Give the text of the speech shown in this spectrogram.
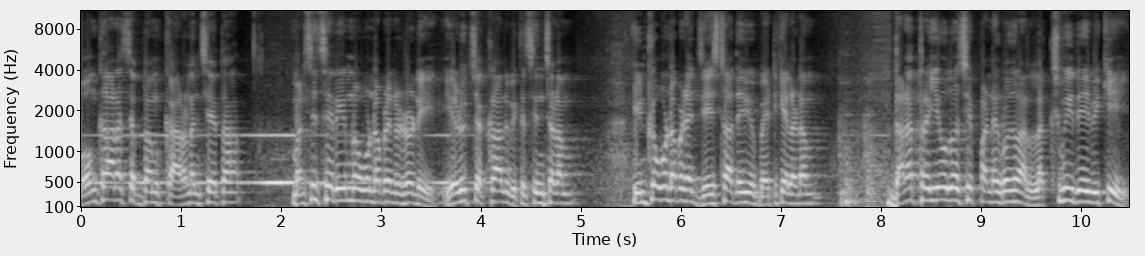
ఓంకార శబ్దం కారణం చేత మనిషి శరీరంలో ఉండబడినటువంటి ఏడు చక్రాలు వికసించడం ఇంట్లో ఉండబడిన జ్యేష్ఠాదేవి బయటికి వెళ్ళడం ధనత్రయోదశి పండుగ రోజున లక్ష్మీదేవికి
